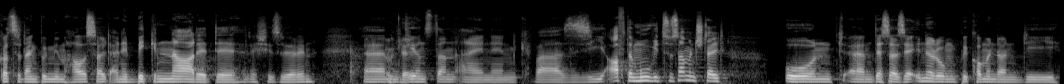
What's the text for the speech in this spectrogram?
Gott sei Dank bei mir im Haushalt eine begnadete Regisseurin, ähm, Okay. die uns dann einen quasi Aftermovie zusammenstellt. Und ähm, das als Erinnerung bekommen dann die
